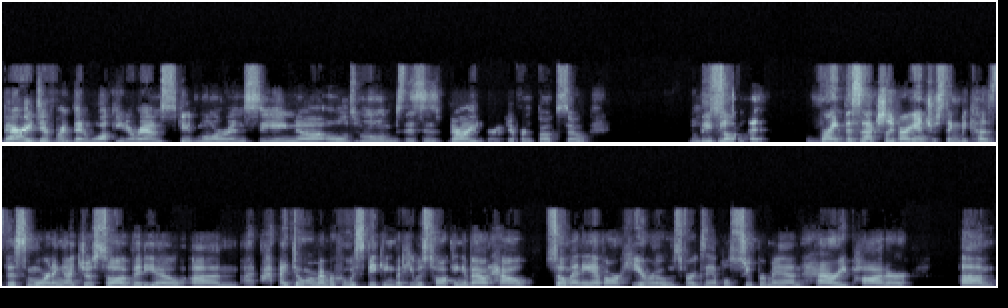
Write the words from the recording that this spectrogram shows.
very different than walking around skidmore and seeing uh, old homes this is very right. very different book so so the, right this is actually very interesting because this morning i just saw a video um, I, I don't remember who was speaking but he was talking about how so many of our heroes for example superman harry potter um,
